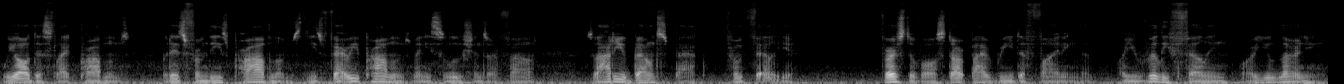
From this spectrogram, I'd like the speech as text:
we all dislike problems, but it's from these problems, these very problems, many solutions are found. So, how do you bounce back from failure? First of all, start by redefining them. Are you really failing or are you learning?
